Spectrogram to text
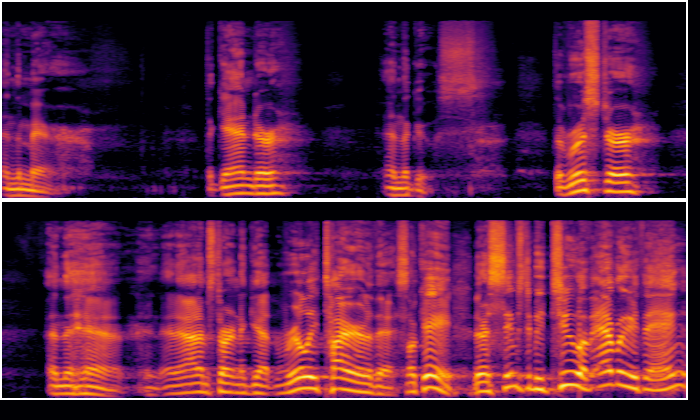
and the mare, the gander and the goose, the rooster and the hen. And, and, Adam's starting to get really tired of this. Okay, there seems to be two of everything,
